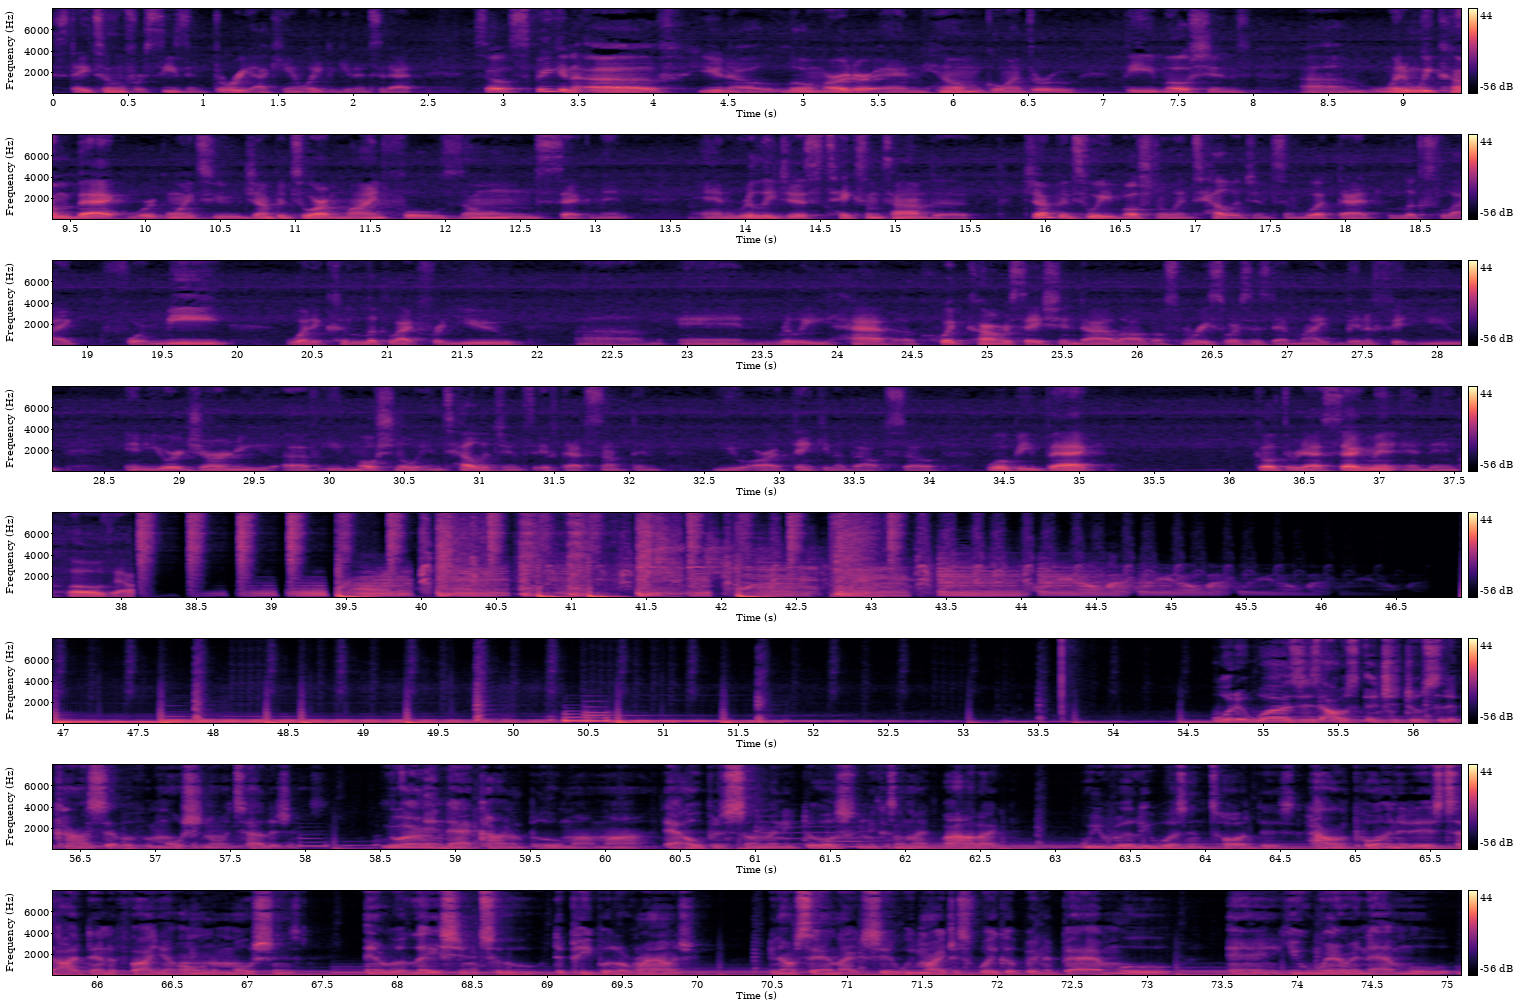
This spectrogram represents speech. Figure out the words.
stay tuned for season three. I can't wait to get into that. So speaking of you know Little Murder and him going through the emotions. Um, when we come back, we're going to jump into our mindful zone segment and really just take some time to jump into emotional intelligence and what that looks like for me, what it could look like for you, um, and really have a quick conversation dialogue on some resources that might benefit you in your journey of emotional intelligence if that's something you are thinking about. So we'll be back, go through that segment, and then close out. what it was is I was introduced to the concept of emotional intelligence. Word. And that kind of blew my mind. That opened so many doors for me because I'm like, wow, like we really wasn't taught this. How important it is to identify your own emotions in relation to the people around you. You know what I'm saying? Like shit, we might just wake up in a bad mood and you wearing that mood.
